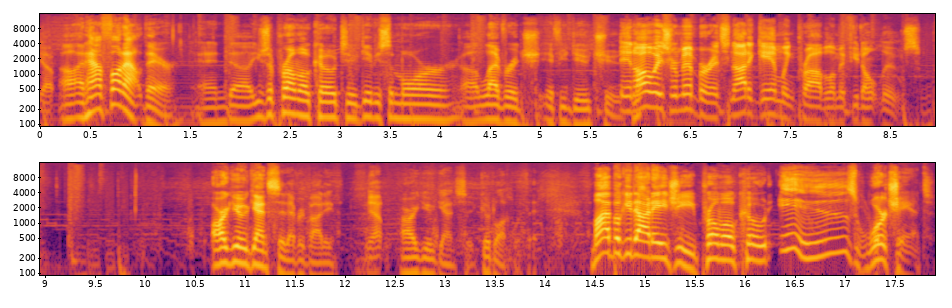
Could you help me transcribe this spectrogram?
yep. uh, and have fun out there. And uh, use a promo code to give you some more uh, leverage if you do choose. And always remember, it's not a gambling problem if you don't lose. Argue against it, everybody. Yep. Argue against it. Good luck with it. MyBookie.ag promo code is WarChant.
